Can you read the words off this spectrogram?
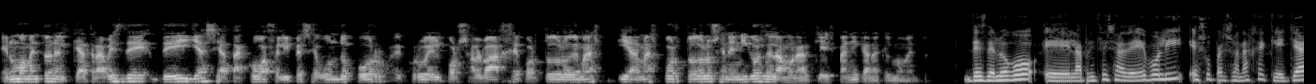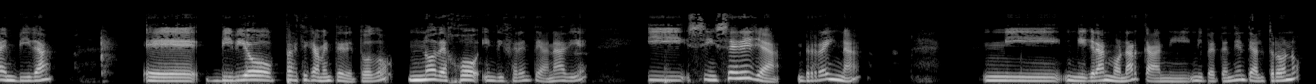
en un momento en el que a través de, ella se atacó a Felipe II por eh, cruel, por salvaje, por todo lo demás y además por todos los enemigos de la monarquía hispánica en aquel momento. Desde luego, eh, la princesa de Éboli es un personaje que ya en vida eh, vivió prácticamente de todo, no dejó indiferente a nadie y sin ser ella reina, ni, ni gran monarca, ni, ni pretendiente al trono,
